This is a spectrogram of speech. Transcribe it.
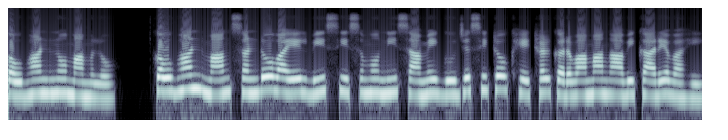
કૌભાંડનો મામલો. કૌભાંડ માંગ સંડોવાયેલ વીસ ઇસમોની સામે ગુજસીટોક હેઠળ કરવામાં આવી કાર્યવાહી.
